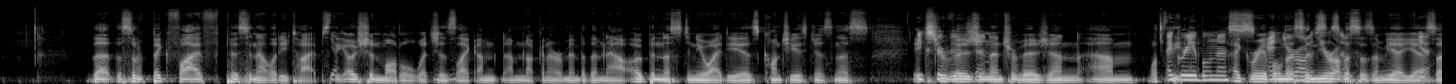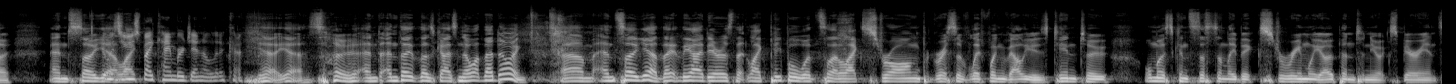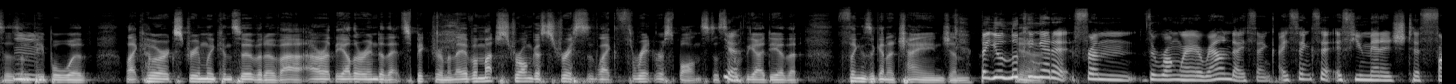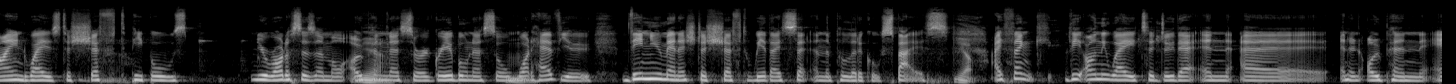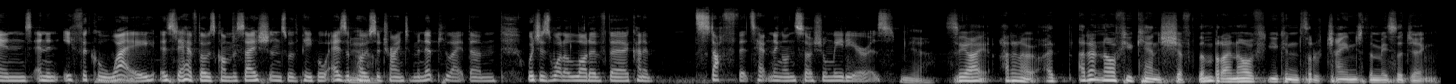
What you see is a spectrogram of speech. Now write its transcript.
the the sort of big five personality types, yep. the ocean model, which mm-hmm. is like I'm I'm not going to remember them now. Openness to new ideas, conscientiousness, extroversion, introversion, um, what's agreeableness, the, agreeableness, and neuroticism. And neuroticism. Yeah, yeah, yeah, So and so yeah, it was like, used by Cambridge Analytica. Yeah, yeah. So and and they, those guys know what they're doing. Um, and so yeah, they, the idea is that like people with sort of like strong progressive left wing values tend to almost consistently be extremely open to new experiences, mm. and people with like who are extremely conservative are, are, at the other end of that spectrum, and they have a much stronger stress like threat response to sort yeah. of the idea that things are going to change. And but you're looking yeah. at it from the wrong way around. I think. I think that if you manage to find ways to shift people's neuroticism or openness yeah. or agreeableness or mm. what have you, then you manage to shift where they sit in the political space. Yeah. I think the only way to do that in a, in an open and in an ethical mm. way is to have those conversations with people as opposed yeah. to trying to manipulate them, which is what a lot of the kind of stuff that's happening on social media is. Yeah. See, I, I don't know. I, I don't know if you can shift them, but I know if you can sort of change the messaging.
